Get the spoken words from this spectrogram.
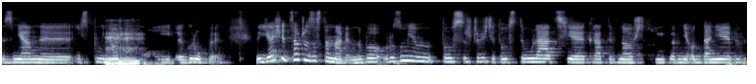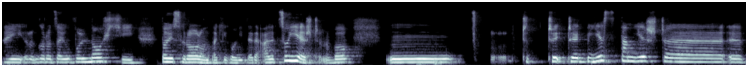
zmiany i spójności mm-hmm. grupy. No ja się cały czas zastanawiam, no bo rozumiem tą, rzeczywiście tą stymulację kreatywności, pewnie oddanie pewnego rodzaju wolności, to jest rolą takiego lidera, ale co jeszcze? No bo mm, czy, czy, czy jakby jest tam jeszcze e,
